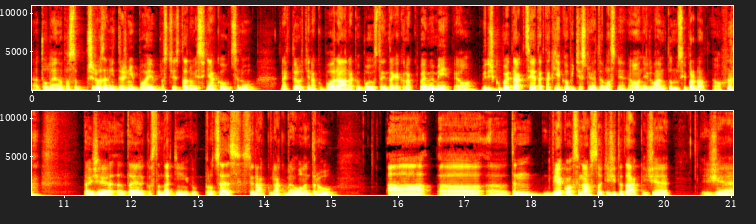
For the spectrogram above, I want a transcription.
A tohle je naprosto přirozený tržní pohyb, prostě stanoví si nějakou cenu, na kterou chtějí nakupovat a nakupují stejně tak, jako nakupujeme my. Jo. Vy, když kupujete akcie, tak taky jako vytěsňujete vlastně. Jo. Někdo vám to musí prodat. Jo. Takže eh, to je jako standardní jako proces, prostě nákup na volném trhu. A uh, ten vy jako akcionář to těžíte tak, že, že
